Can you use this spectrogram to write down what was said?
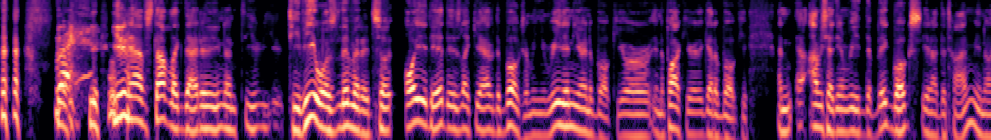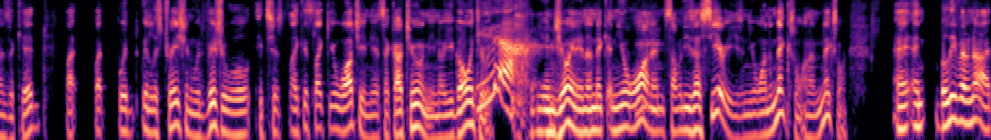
right. you, you, didn't have stuff like that. And, and TV was limited. So all you did is like you have the books. I mean, you read in, you're in a book. You're in the park, you got a book. And uh, obviously, I didn't read the big books, you know, at the time, you know, as a kid. But but with illustration with visual it's just like it's like you're watching it's a cartoon you know you go into yeah. it you enjoy it and, and you want and some of these are series and you want the next one and the next one and, and believe it or not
